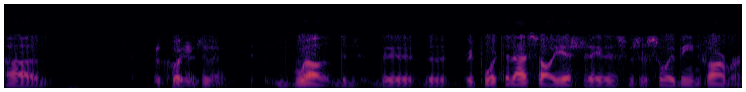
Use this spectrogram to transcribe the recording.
uh, according to them. well, the the the report that I saw yesterday, this was a soybean farmer.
